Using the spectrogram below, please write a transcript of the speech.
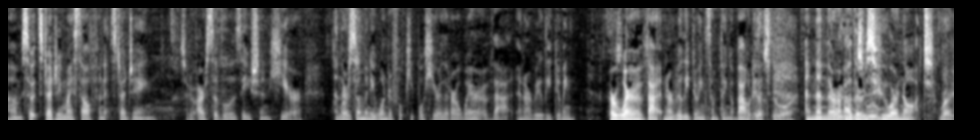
Um, so it's judging myself and it's judging sort of our civilization here. And right. there's so many wonderful people here that are aware of that and are really doing are aware of that and are really doing something about it. yes, there are. And then there Even are others who are not. Right.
